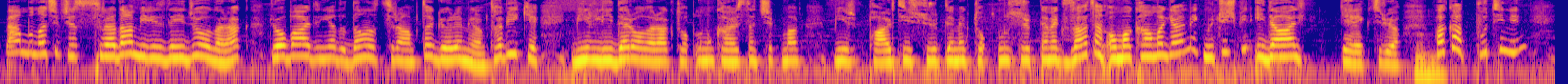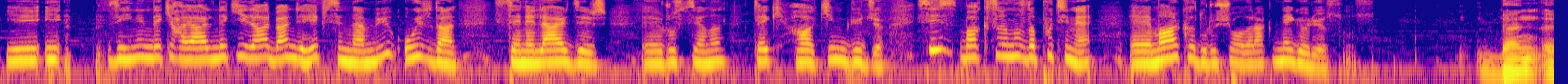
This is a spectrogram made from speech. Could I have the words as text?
Ben bunu açıkçası sıradan bir izleyici olarak Joe Biden ya da Donald Trump'ta göremiyorum. Tabii ki bir lider olarak toplumun karşısına çıkmak, bir partiyi sürüklemek, toplumu sürüklemek zaten o makama gelmek müthiş bir ideal gerektiriyor. Fakat Putin'in e, e, zihnindeki hayalindeki ideal bence hepsinden büyük. O yüzden senelerdir e, Rusya'nın tek hakim gücü. Siz baktığınızda Putin'e e, marka duruşu olarak ne görüyorsunuz? Ben e,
